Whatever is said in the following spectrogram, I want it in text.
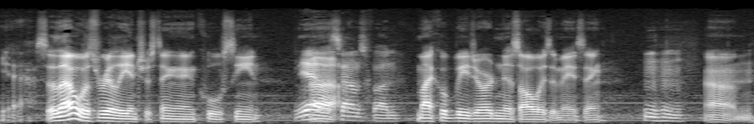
Yeah. So that was really interesting and cool scene. Yeah, Uh, that sounds fun. michael b. Jordan is always amazing. Mm-hmm. um,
